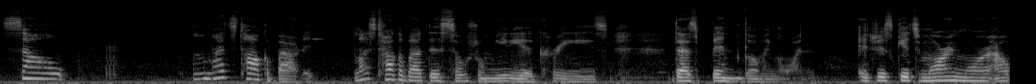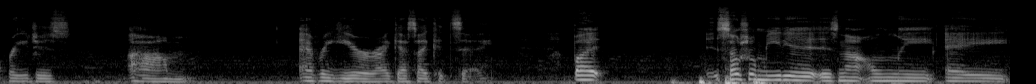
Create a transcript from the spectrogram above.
So, let's talk about it. Let's talk about this social media craze that's been going on. It just gets more and more outrageous um, every year, I guess I could say. But social media is not only a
